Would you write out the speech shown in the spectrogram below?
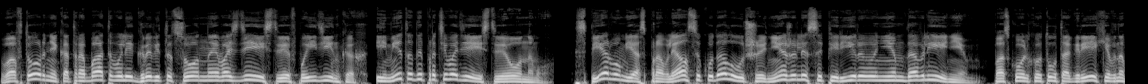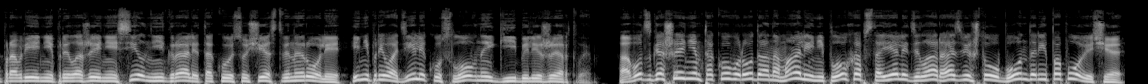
Во вторник отрабатывали гравитационное воздействие в поединках и методы противодействия онному. С первым я справлялся куда лучше, нежели с оперированием давлением, поскольку тут огрехи в направлении приложения сил не играли такой существенной роли и не приводили к условной гибели жертвы. А вот с гашением такого рода аномалий неплохо обстояли дела разве что у Бондаря и Поповича.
